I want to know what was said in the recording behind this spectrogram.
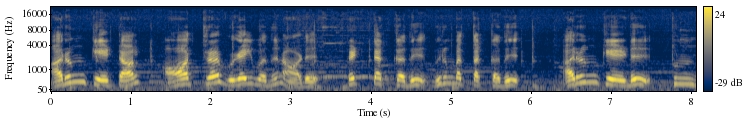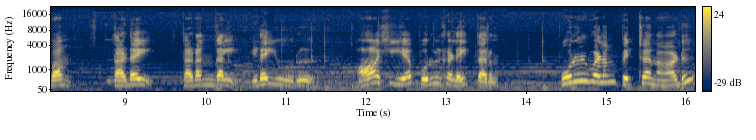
அருங்கேட்டால் ஆற்ற விழைவது நாடு. பெட்டக்கது விரும்பத்தக்கது. அருங்கேடு துன்பம் தடை தடங்கல் இடையூறு ஆகிய பொருள்களை தரும். பொருள்வளம் பெற்ற நாடு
